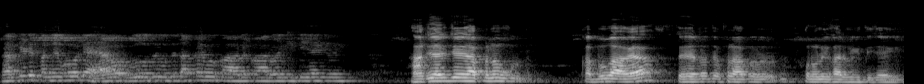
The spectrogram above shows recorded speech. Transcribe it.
ਸਰ ਜਿਹੜੇ ਬੰਦੇ ਕੋਲ ਲਿਆਇਆ ਉਹ ਉਹਦੇ ਉਹਦੇ ਤੱਕ ਕੋਈ ਕਾਰ ਕਾਰਵਾਈ ਕੀਤੀ ਜਾਏਗੀ ਹਾਂਜੀ ਹਾਂਜੀ ਜੇ ਆਪਾਂ ਨੂੰ ਕਾਬੂ ਆ ਗਿਆ ਤੇ ਫਿਰ ਉਹਦੇ ਖਿਲਾਫ ਕਾਨੂੰਨੀ ਕਾਰਵਾਈ ਕੀਤੀ ਜਾਏਗੀ।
